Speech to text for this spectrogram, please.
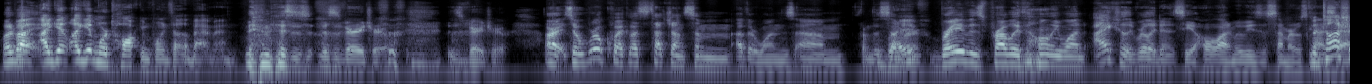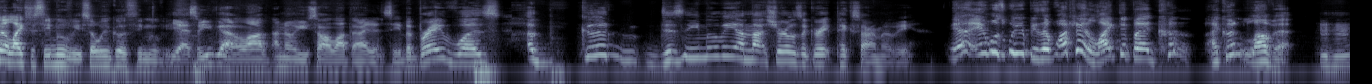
What But about I get I get more talking points out of Batman. this is this is very true. this is very true. All right, so real quick, let's touch on some other ones um, from the summer. Brave? Brave is probably the only one. I actually really didn't see a whole lot of movies this summer. It was Natasha sad. likes to see movies, so we go see movies. yeah, so you've got a lot. I know you saw a lot that I didn't see, but Brave was a good Disney movie. I'm not sure it was a great Pixar movie. yeah, it was weird because I watched it, I liked it, but I couldn't I couldn't love it. Mm-hmm.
